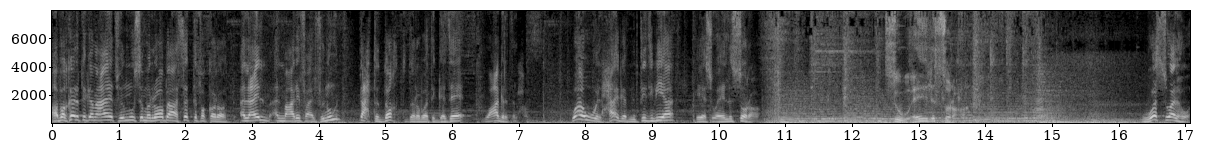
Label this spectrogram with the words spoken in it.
عباقرة الجامعات في الموسم الرابع ست فقرات العلم المعرفة الفنون تحت الضغط ضربات الجزاء وعجلة الحظ. وأول حاجة بنبتدي بيها هي سؤال السرعة. سؤال السرعة. والسؤال هو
